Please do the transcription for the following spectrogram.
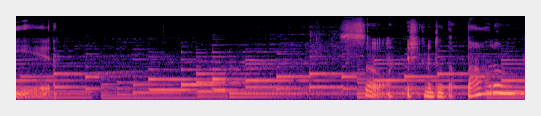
Yeah. So, is she gonna do the bottom?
